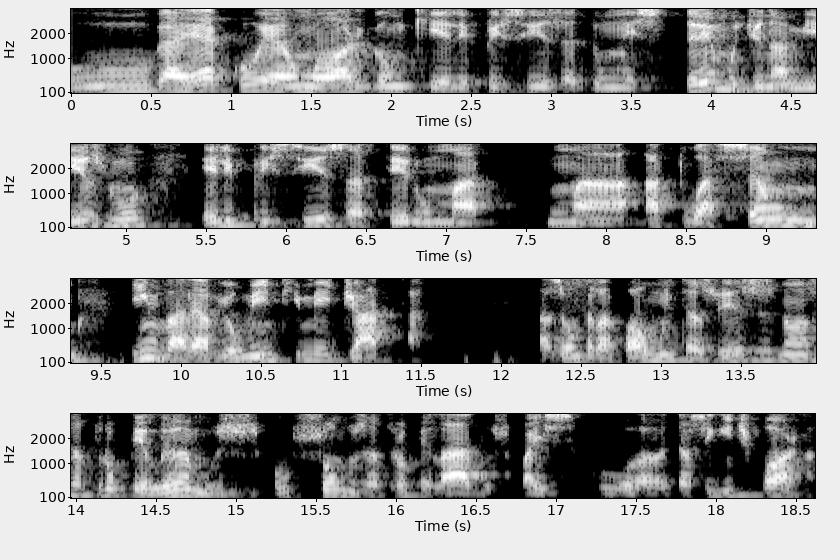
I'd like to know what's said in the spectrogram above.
O GAECO é um órgão que ele precisa de um extremo dinamismo, ele precisa ter uma, uma atuação invariavelmente imediata razão pela qual muitas vezes nós atropelamos ou somos atropelados da seguinte forma:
